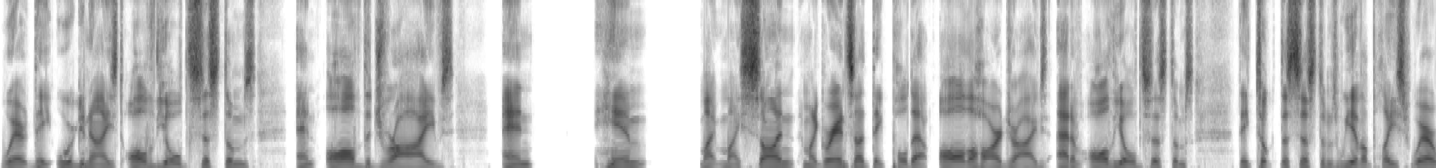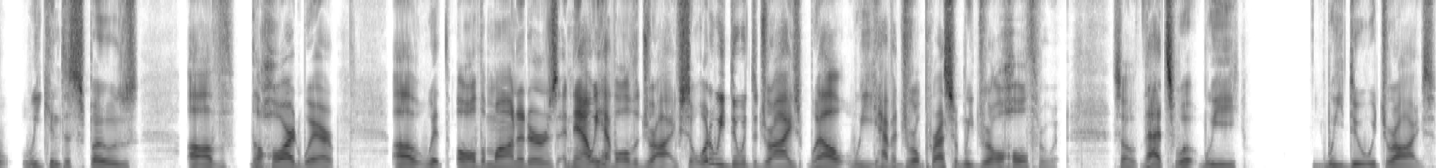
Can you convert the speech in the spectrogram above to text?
where they organized all of the old systems and all of the drives and him my my son my grandson they pulled out all the hard drives out of all the old systems. They took the systems. We have a place where we can dispose of the hardware uh, with all the monitors and now we have all the drives. So what do we do with the drives? Well we have a drill press and we drill a hole through it. So that's what we we do with drives.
